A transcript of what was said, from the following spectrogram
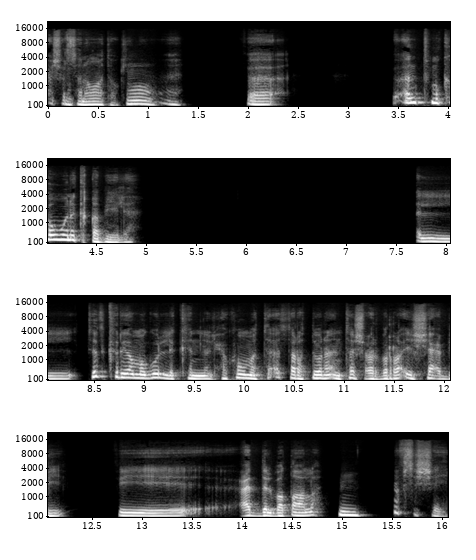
عشر سنوات أو كذا. فأنت مكونك قبيلة. تذكر يوم أقول لك إن الحكومة تأثرت دون أن تشعر بالرأي الشعبي في عد البطالة؟ م. نفس الشيء.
